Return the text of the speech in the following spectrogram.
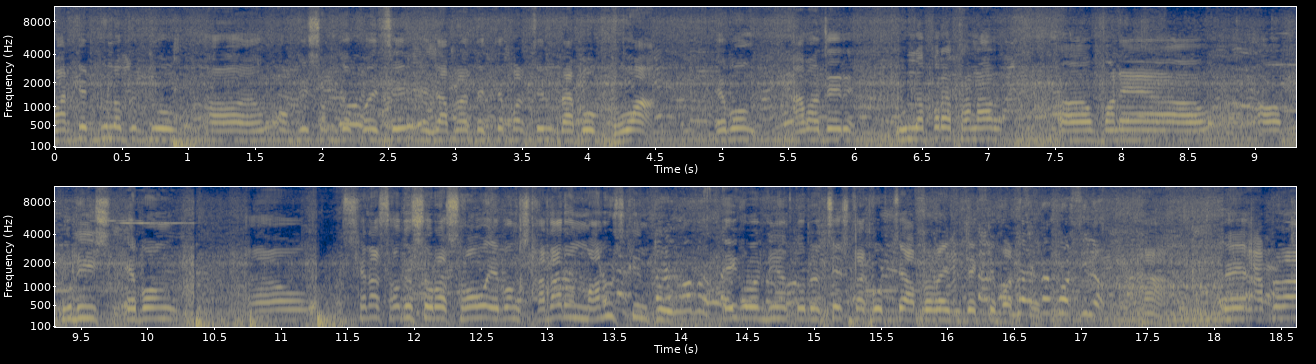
মার্কেটগুলো কিন্তু আহ, অগ্নিসংযোগ হয়েছে। এই যে আপনারা দেখতে পাচ্ছেন ব্যাপক ধোঁয়া এবং আমাদের উল্লাপাড়া থানার মানে পুলিশ এবং সেনা সদস্যরা সহ এবং সাধারণ মানুষ কিন্তু এইগুলো নিয়ন্ত্রণের চেষ্টা করছে আপনারা যে দেখতে পাচ্ছেন। হ্যাঁ আপনারা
